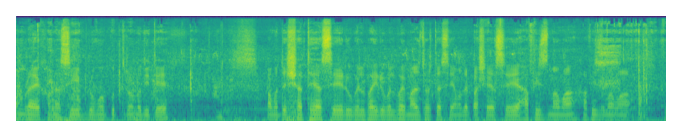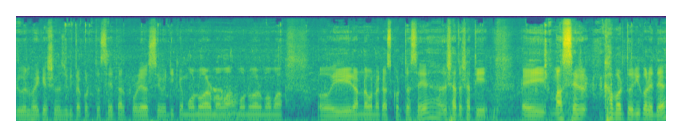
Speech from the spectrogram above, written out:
আমরা এখন আছি ব্রহ্মপুত্র নদীতে। আমাদের সাথে আছে রুবেল ভাই। রুবেল ভাই মাছ ধরতেছে, আমাদের পাশে আছে হাফিজ মামা। হাফিজ মামা রুবেল ভাইকে সহযোগিতা করতেছে। তারপরে আছে ওইদিকে মনোয়ার মামা। মনোয়ার মামা ওই রান্নাবান্নার কাজ করতেছে। সাথে সাথে এই মাছের খাবার তৈরি করে দেয়।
